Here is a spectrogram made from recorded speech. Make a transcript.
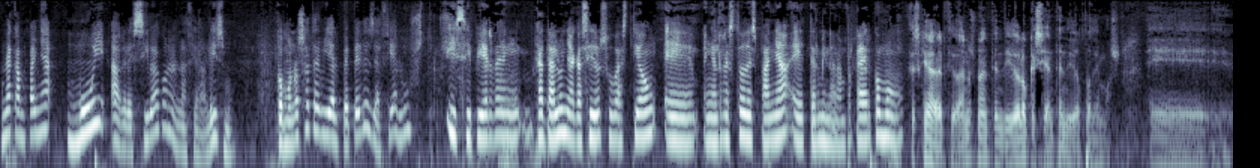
Una campaña muy agresiva con el nacionalismo, como no se atrevía el PP desde hacía lustros. Y si pierden Cataluña, que ha sido su bastión, eh, en el resto de España eh, terminarán por caer como... Es que, a ver, Ciudadanos no ha entendido lo que sí ha entendido Podemos. Eh,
